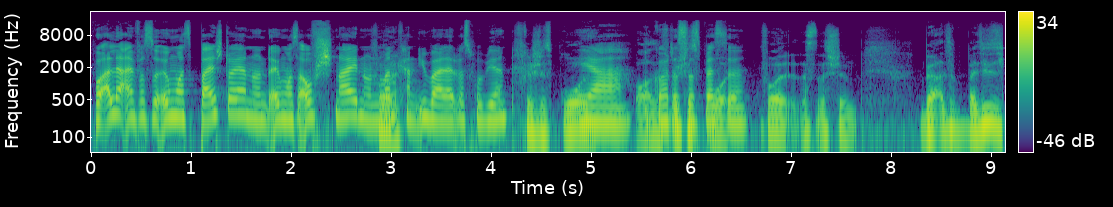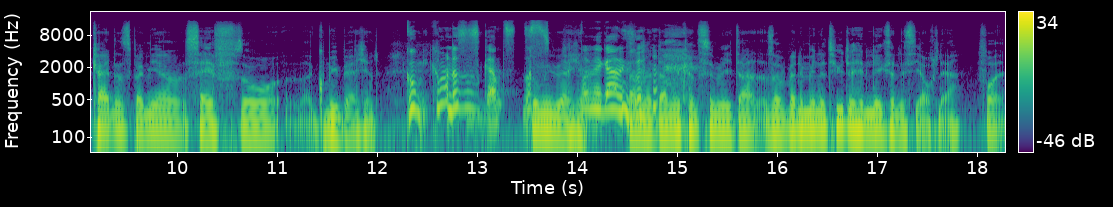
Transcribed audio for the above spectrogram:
wo alle einfach so irgendwas beisteuern und irgendwas aufschneiden und Voll. man kann überall etwas probieren. Frisches Brot. Ja, oh so Gott, das ist das Brot. Beste. Voll, das, das stimmt. Bei- Also bei Süßigkeiten ist es bei mir safe so Gummibärchen. Gummi, guck mal, das ist ganz, das ist Gummibärchen. bei mir gar nicht so. Damit, damit kannst du mich da, also wenn du mir eine Tüte hinlegst, dann ist die auch leer. Voll.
